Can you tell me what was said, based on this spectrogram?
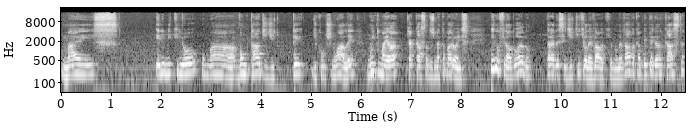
mas ele me criou uma vontade de ter, de continuar a ler, muito maior que a Caça dos Metabarões. E no final do ano, para decidir o que, que eu levava, o que eu não levava, acabei pegando Casta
